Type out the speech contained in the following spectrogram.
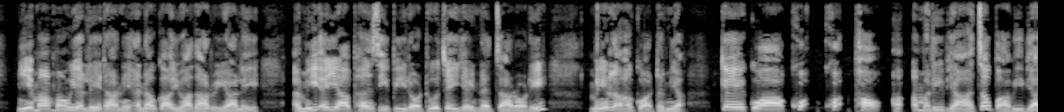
။မြေမမောင်ရဲ့လဲတာနဲ့အနောက်ကရွာသားတွေကလည်းအမီးအယဖမ်းဆီးပြီးတော့ထိုးကျိတ်ရိုက်နှက်ကြတော့တယ်။မင်းလာကွာဓမြကဲကွာခွခွဖောင်းအမလီဗျာကြောက်ပါပြီဗျ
